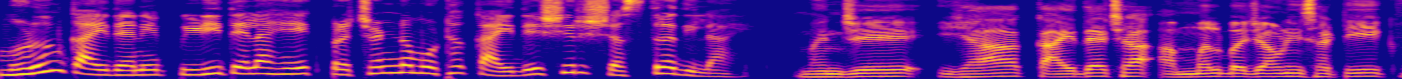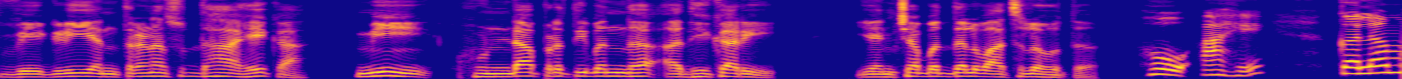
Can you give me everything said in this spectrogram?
म्हणून कायद्याने पीडितेला हे एक प्रचंड मोठं कायदेशीर शस्त्र दिलं आहे. म्हणजे ह्या कायद्याच्या अंमलबजावणीसाठी एक वेगळी यंत्रणा सुद्धा आहे का? मी हुंडा प्रतिबंध अधिकारी यांच्याबद्दल वाचलं होतं. हो आहे. कलम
